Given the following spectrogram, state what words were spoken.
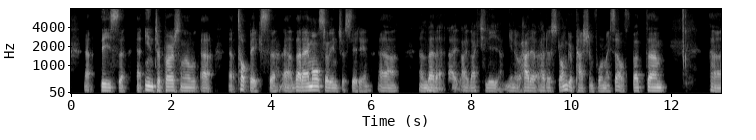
uh, these uh, uh, interpersonal uh, topics that I'm also interested in and that I, have actually you know had a had a stronger passion for myself but um, I,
